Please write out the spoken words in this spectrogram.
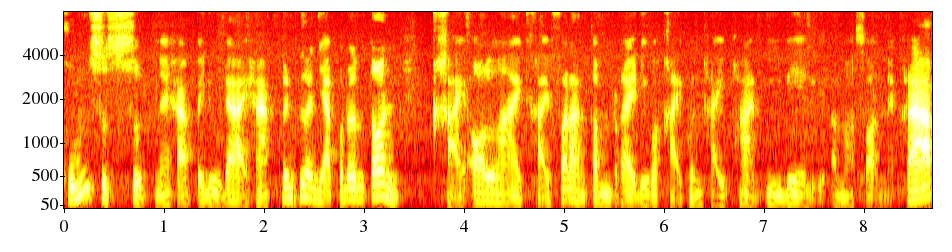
คุ้มสุดๆนะครับไปดูได้หากเพื่อนๆ อยากเริ่มต้นขายออนไลน์ ขายฝรั่งกำไรดีกว่าขายคนไทยผ่าน eBay หรือ Amazon นะครับ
